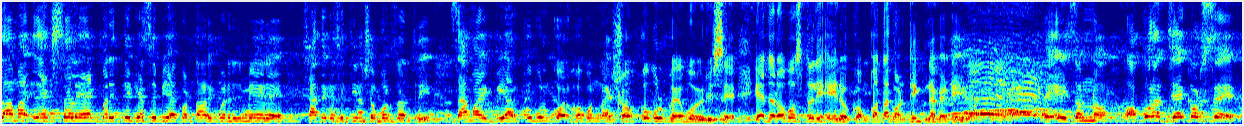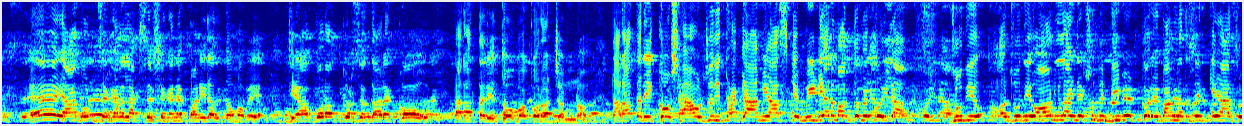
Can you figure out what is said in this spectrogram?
জামাই এক ছেলে এক বাড়িতে গেছে বিয়া করতে আরেক বাড়ির মেয়েরে সাথে গেছে তিনশো বরযাত্রী। জামাই বিয়ার কবুল কর খবর নাই। সব কবুল করে বই রয়েছে এদের অবস্থা হলো এইরকম। কথা কন ঠিক না বেটে? এই জন্য অপরাধ যে করছে, এই আগুন যেখানে লাগছে সেখানে পানি ঢালতে হবে। যে অপরাধ করছে তারে কও, তাড়াতাড়ি তওবা করার জন্য। তাড়াতাড়ি কও, সাহস যদি থাকে, আমি আজকে মিডিয়ার মাধ্যমে কইলাম, যদি যদি অনলাইনে শুধু ডিবেট করে বাংলাদেশে কে আছো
